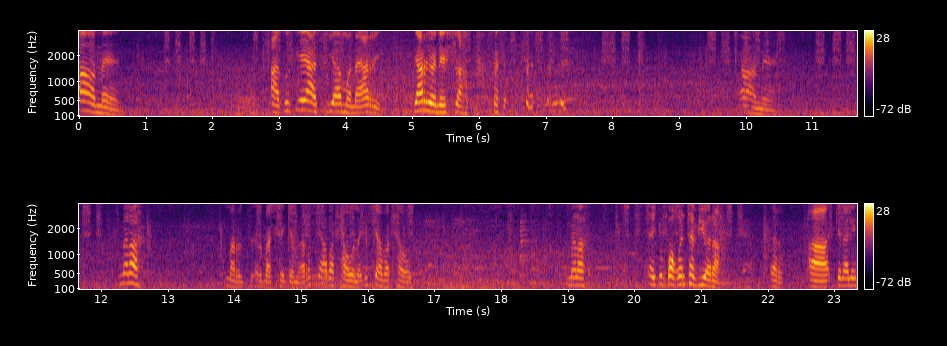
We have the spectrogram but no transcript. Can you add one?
Oh a tsotse ya a sia mona ya re ya re yone sharp. Man dumela. Mara tse- re ba sheke mara re se a ba thaola ke se ka ba thaola. Dumela. E ke ba go interview ra ere a ke na le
